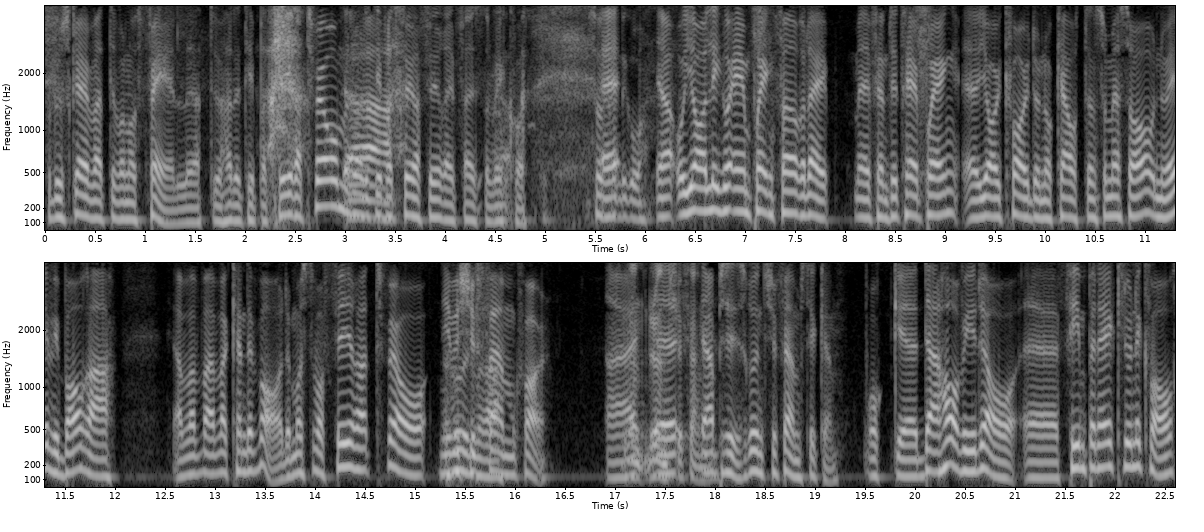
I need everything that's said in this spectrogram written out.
för du skrev att det var något fel, att du hade tippat 4-2 men du hade Ja. tippat 4-4 i Färjestad-Växjö. Så Eh, kan det gå. Ja, och jag ligger en poäng före dig med 53 poäng. Eh, Jag är kvar i den knockouten som jag sa och nu är vi bara... Ja, vad, vad, vad kan det vara? Det måste vara 4, 2, Ni är väl 100. 25 kvar? Nej, Runt- runt eh, 25. Ja, precis. Runt 25 stycken. Och eh, där har vi ju då eh, Fimpen Eklund är kvar.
